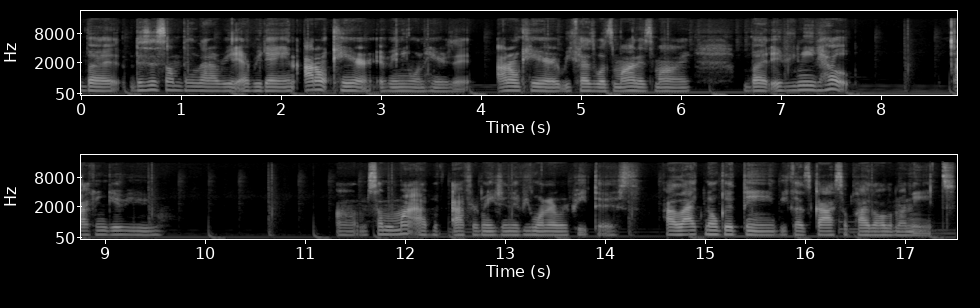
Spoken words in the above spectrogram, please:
But this is something that I read every day, and I don't care if anyone hears it. I don't care because what's mine is mine. But if you need help, I can give you um, some of my affirmation if you want to repeat this. I lack no good thing because God supplies all of my needs.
